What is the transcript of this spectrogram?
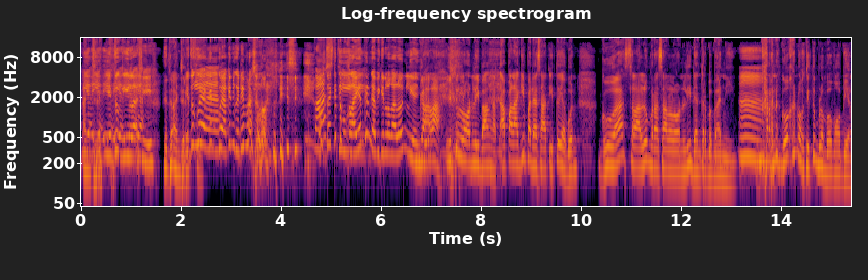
iya iya iya Itu iya, gila iya. sih itu anjir. Itu gue Iya. yakin, gue yakin juga dia merasa lonely sih Maksudnya Pasti. ketemu klien kan gak bikin lo gak lonely anjir Enggak lah, itu lonely banget. Apalagi pada saat itu ya bun, gua selalu merasa lonely dan terbebani. Hmm. Karena gua kan waktu itu belum bawa mobil.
